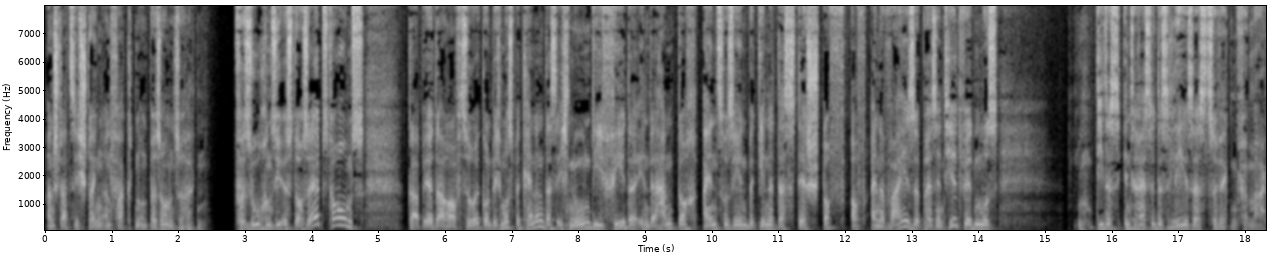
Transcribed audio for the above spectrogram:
anstatt sich streng an Fakten und Personen zu halten. Versuchen Sie es doch selbst, Holmes, gab er darauf zurück, und ich muss bekennen, dass ich nun die Feder in der Hand doch einzusehen beginne, dass der Stoff auf eine Weise präsentiert werden muss, die das Interesse des Lesers zu wecken vermag.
